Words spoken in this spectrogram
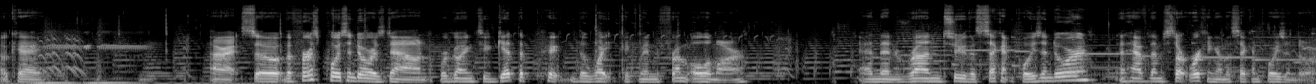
Okay. Alright, so the first poison door is down. We're going to get the the white Pikmin from Olimar, and then run to the second poison door and have them start working on the second poison door.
